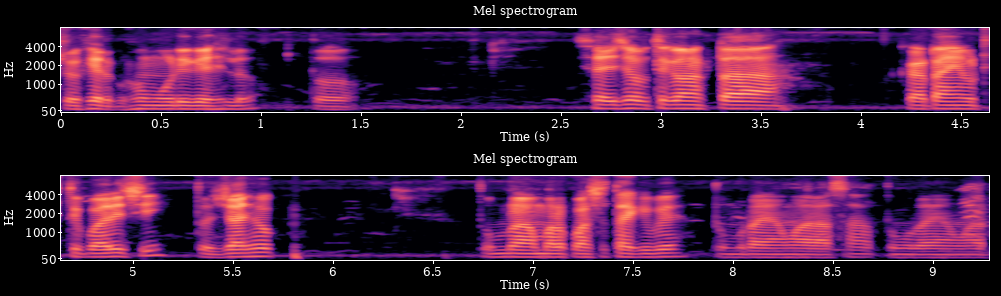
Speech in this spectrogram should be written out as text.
চোখের ঘুম উড়ে গেছিল। তো সেই সব থেকে অনেকটা কাটাই উঠতে পারিছি। তো যাই হোক, তোমরা আমার পাশে থাকবে, তোমরাই আমার আশা, তোমরাই আমার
